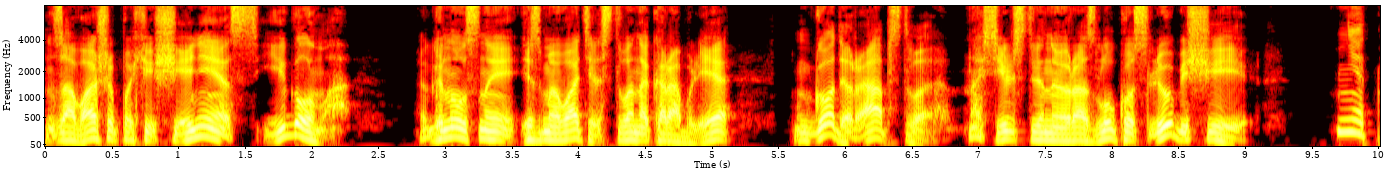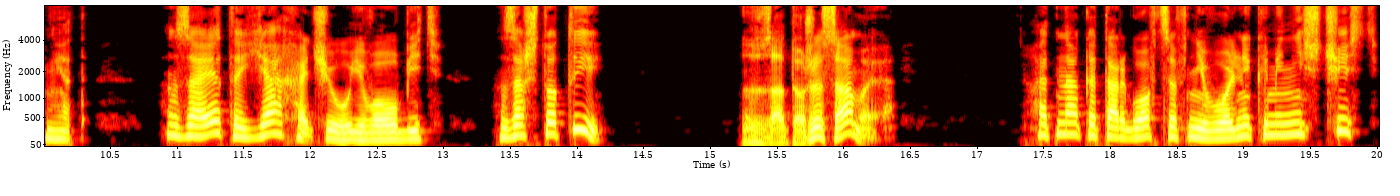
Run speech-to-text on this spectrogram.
за ваше похищение с Иглма, гнусные измывательства на корабле, годы рабства, насильственную разлуку с любящей. Нет-нет, за это я хочу его убить. За что ты? За то же самое. Однако торговцев невольниками не счесть.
